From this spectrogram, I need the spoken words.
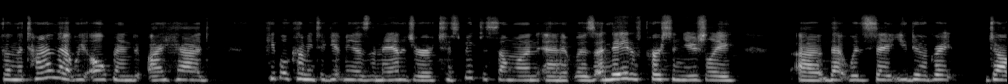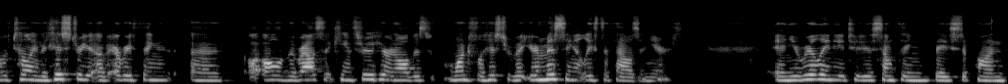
from the time that we opened, I had people coming to get me as the manager to speak to someone. And it was a native person usually uh, that would say, you do a great job of telling the history of everything, uh, all of the routes that came through here and all this wonderful history, but you're missing at least a thousand years and you really need to do something based upon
